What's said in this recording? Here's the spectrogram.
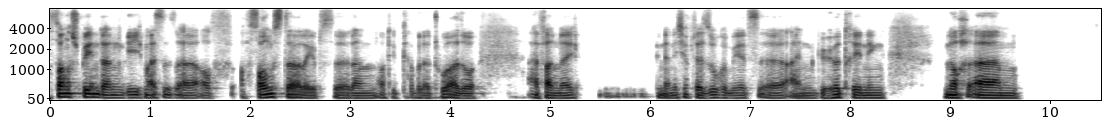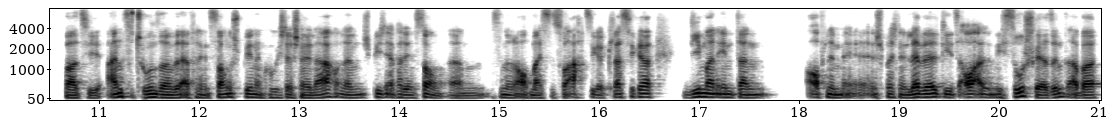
Songs spielen, dann gehe ich meistens äh, auf, auf Songster, da gibt es äh, dann auch die Tabulatur. Also einfach, ne, ich bin da nicht auf der Suche, mir jetzt äh, ein Gehörtraining noch ähm, quasi anzutun, sondern will einfach den Song spielen, dann gucke ich da schnell nach und dann spiele ich einfach den Song. Ähm, das sind dann auch meistens so 80er Klassiker, die man eben dann auf einem äh, entsprechenden Level, die jetzt auch alle nicht so schwer sind, aber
